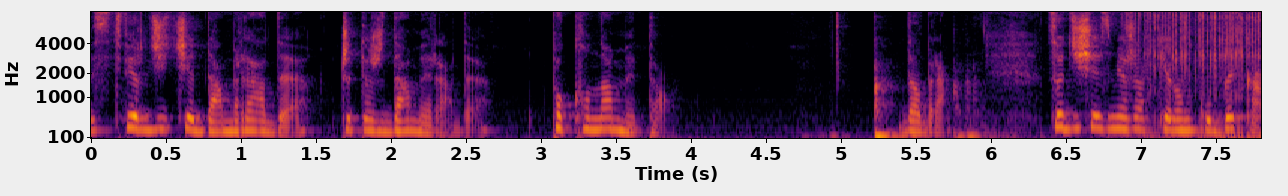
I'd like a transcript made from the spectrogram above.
y, stwierdzicie, dam radę, czy też damy radę. Pokonamy to. Dobra. Co dzisiaj zmierza w kierunku byka?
